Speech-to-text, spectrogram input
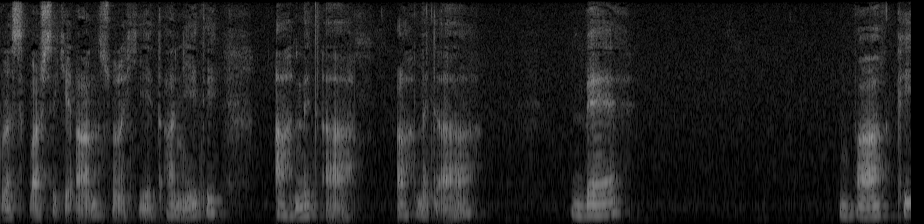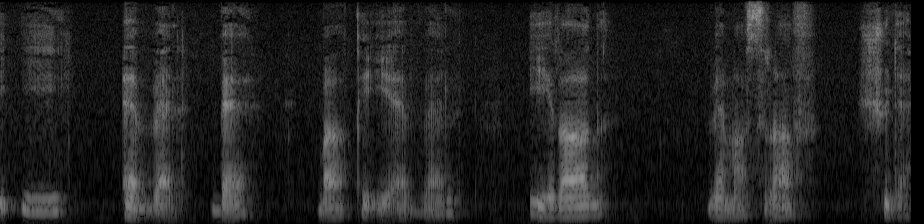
burası baştaki an sonraki yet an yedi. Ahmet A. Ahmet A. B. Baki evvel. B. Baki evvel. İrad ve masraf şüde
